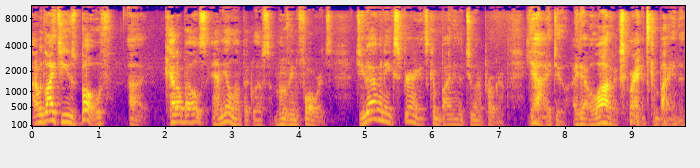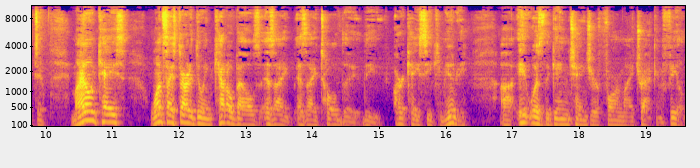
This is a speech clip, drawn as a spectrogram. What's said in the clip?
I would like to use both uh, kettlebells and the Olympic lifts moving forwards. Do you have any experience combining the two in a program? Yeah, I do. I do have a lot of experience combining the two. In my own case, once I started doing kettlebells, as I as I told the the RKC community, uh, it was the game changer for my track and field.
